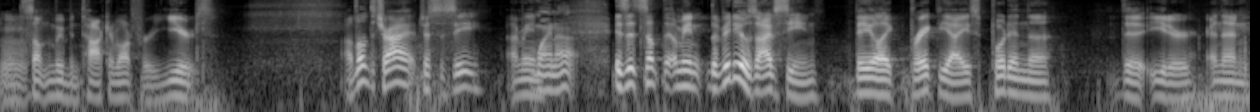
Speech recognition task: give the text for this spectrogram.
It's something we've been talking about for years. I'd love to try it just to see. I mean, Why not? is it something? I mean, the videos I've seen, they like break the ice, put in the the eater, and then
